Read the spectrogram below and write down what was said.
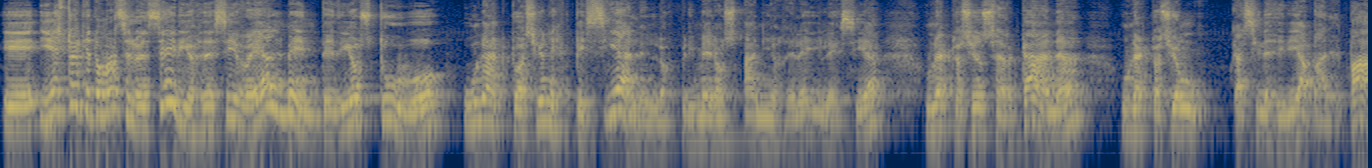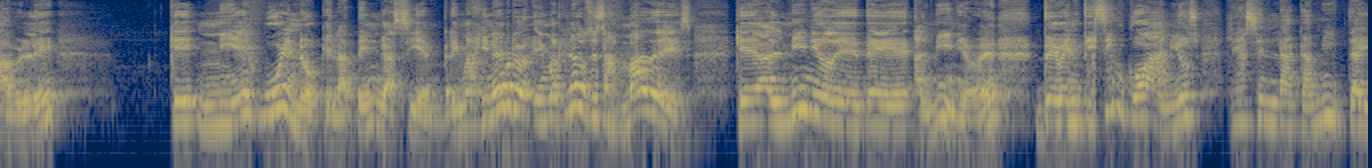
Eh, y esto hay que tomárselo en serio, es decir, realmente Dios tuvo una actuación especial en los primeros años de la iglesia, una actuación cercana, una actuación casi les diría palpable, que ni es bueno que la tenga siempre. Imaginaros, esas madres que al niño de, al niño ¿eh? de 25 años le hacen la camita y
